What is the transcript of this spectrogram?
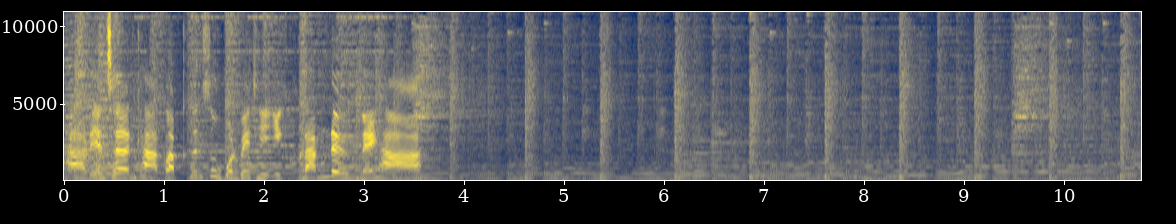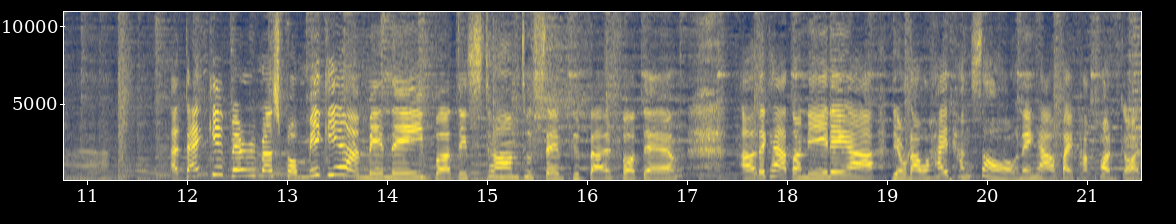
ค่ะเรียนเชิญค่ะ กลับขึ้นสู่บนเวทีอีกครั้งหนึ่งนะคะ Uh, thank you very much for Mickey and Minnie, but it's time to say goodbye for them. เอาเลยค่ะ ตอนนี้นะคะเดี๋ยวเราให้ทั้งสองนะคะไปพักผ่อนก่อน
